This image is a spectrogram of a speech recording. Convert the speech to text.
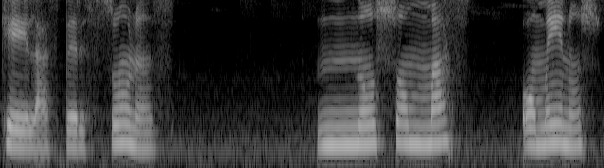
que las personas no son más o menos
